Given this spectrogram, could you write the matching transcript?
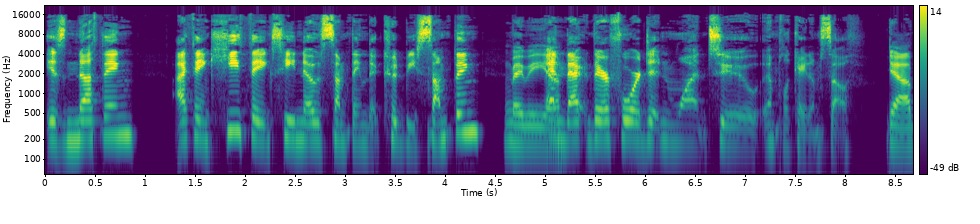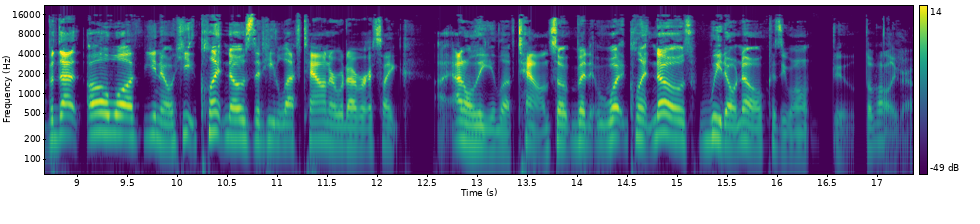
is nothing. I think he thinks he knows something that could be something, Maybe, yeah. and that therefore didn't want to implicate himself. yeah, but that, oh, well, if, you know, he, Clint knows that he left town or whatever. It's like, I, don't think he left town. So, but what Clint knows, we don't know because he won't do the polygraph.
